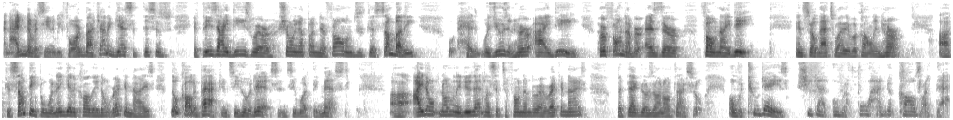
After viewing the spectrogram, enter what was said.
and I'd never seen it before, but I kind of guessed that this is, if these IDs were showing up on their phones, because somebody had, was using her ID, her phone number, as their phone ID. And so that's why they were calling her. Because uh, some people, when they get a call they don't recognize, they'll call it back and see who it is and see what they missed. Uh, I don't normally do that unless it's a phone number I recognize. But that goes on all the time. So over two days, she got over 400 calls like that.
